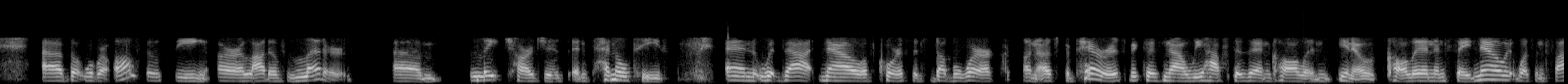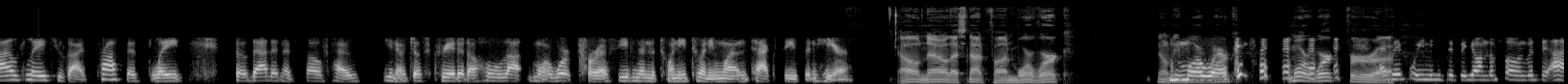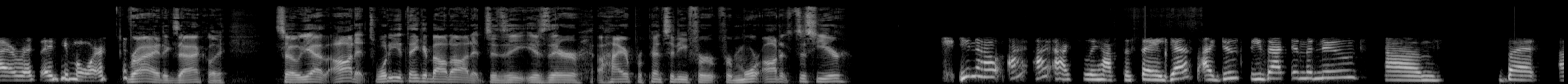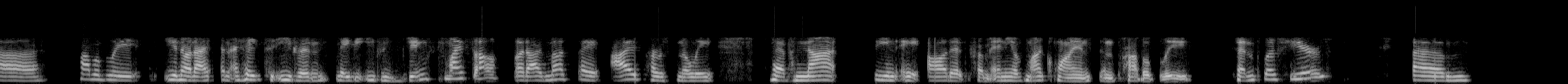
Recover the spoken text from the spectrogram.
Uh, but what we're also seeing are a lot of letters um, late charges and penalties. And with that, now, of course, it's double work on us preparers because now we have to then call in, you know, call in and say, no, it wasn't filed late, you guys processed late. So that in itself has, you know, just created a whole lot more work for us, even in the 2021 tax season here. Oh, no, that's not fun. More work. more, more, work. work. more work for. Uh, As if we need to be on the phone with the IRS anymore. right, exactly. So yeah, audits. What do you think about audits? Is is there a higher propensity for for more audits this year? You know, I, I actually have to say yes, I do see that in the news, um, but uh, probably you know, and I and I hate to even maybe even jinx myself, but I must say I personally have not seen a audit from any of my clients in probably ten plus years. Um,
